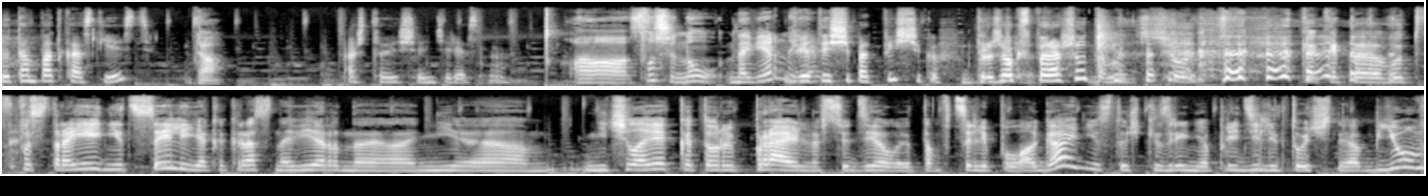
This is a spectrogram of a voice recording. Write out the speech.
Но там подкаст есть? Да. А что еще интересно? А, слушай, ну, наверное... 2000 я... подписчиков? Прыжок Нет. с парашютом? Как это вот в построении цели я как раз, наверное, не, не человек, который правильно все делает там в целеполагании с точки зрения определить точный объем.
